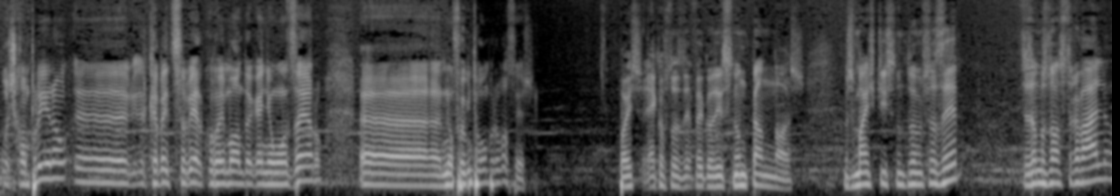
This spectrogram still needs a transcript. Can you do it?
Hoje cumpriram, uh, acabei de saber que o Raimonda ganhou 1 a 0, uh, não foi muito bom para vocês. Pois, é que eu estou a dizer, foi o que eu disse, não depende de nós. Mas mais que isto não podemos fazer, fazemos o nosso trabalho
